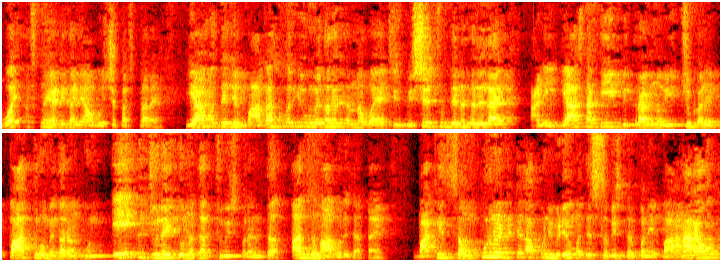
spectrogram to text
वय असणं या ठिकाणी आवश्यक असणार आहे. यामध्ये जे मागासवर्गीय उमेदवार आहेत त्यांना वयाची विशेष सूट देण्यात आलेली आहे. आणि यासाठी मित्रांनो इच्छुक आणि पात्र उमेदवारांकडून एक जुलै दोन हजार चोवीसपर्यंत अर्ज मागवले जात आहे बाकी संपूर्ण डिटेल आपण व्हिडिओमध्ये सविस्तरपणे पाहणार आहोत.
